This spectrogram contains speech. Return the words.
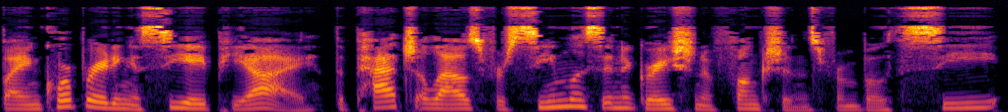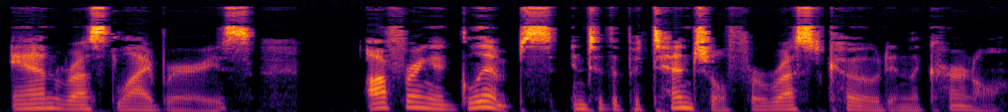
By incorporating a C API, the patch allows for seamless integration of functions from both C and Rust libraries, offering a glimpse into the potential for Rust code in the kernel.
